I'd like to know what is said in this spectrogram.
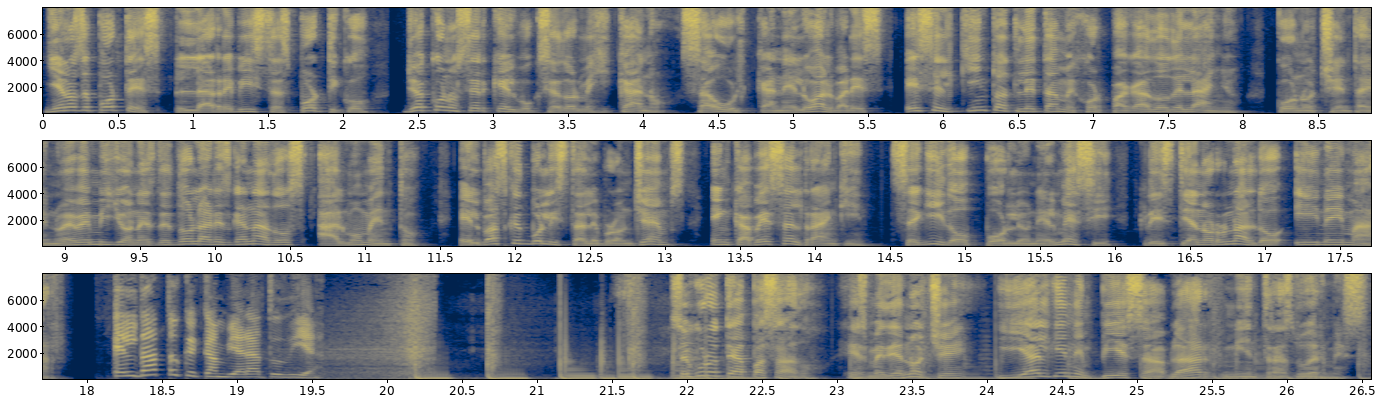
Y en los deportes, la revista Sportico dio a conocer que el boxeador mexicano Saúl Canelo Álvarez es el quinto atleta mejor pagado del año, con 89 millones de dólares ganados al momento. El basquetbolista LeBron James encabeza el ranking, seguido por Lionel Messi, Cristiano Ronaldo y Neymar. El dato que cambiará tu día. Seguro te ha pasado, es medianoche y alguien empieza a hablar mientras duermes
